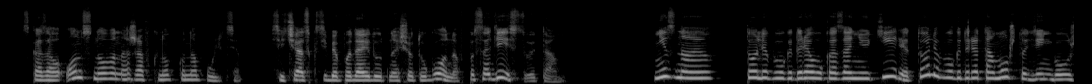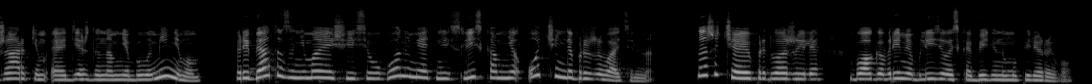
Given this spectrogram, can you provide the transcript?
— сказал он, снова нажав кнопку на пульте. «Сейчас к тебе подойдут насчет угонов, посодействуй там». Не знаю, то ли благодаря указанию Кири, то ли благодаря тому, что день был жарким и одежды на мне было минимум, ребята, занимающиеся угонами, отнеслись ко мне очень доброжелательно. Даже чаю предложили, благо время близилось к обеденному перерыву.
